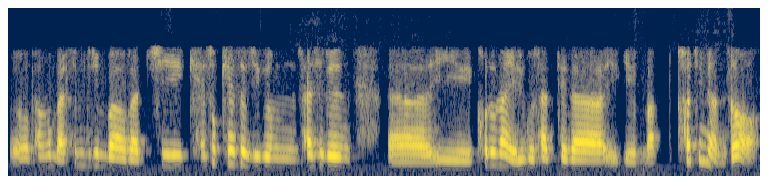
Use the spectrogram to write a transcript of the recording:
어, 방금 말씀드린 바와 같이 계속해서 지금 사실은 어, 이 코로나19 사태가 이게 막 터지면서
